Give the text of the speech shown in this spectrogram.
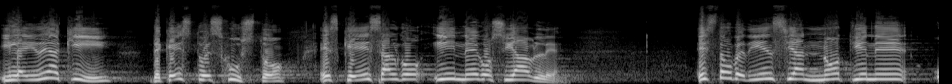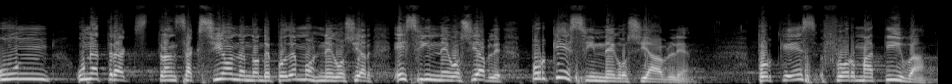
Y la idea aquí de que esto es justo es que es algo innegociable. Esta obediencia no tiene una transacción en donde podemos negociar. Es innegociable. ¿Por qué es innegociable? Porque es formativa.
